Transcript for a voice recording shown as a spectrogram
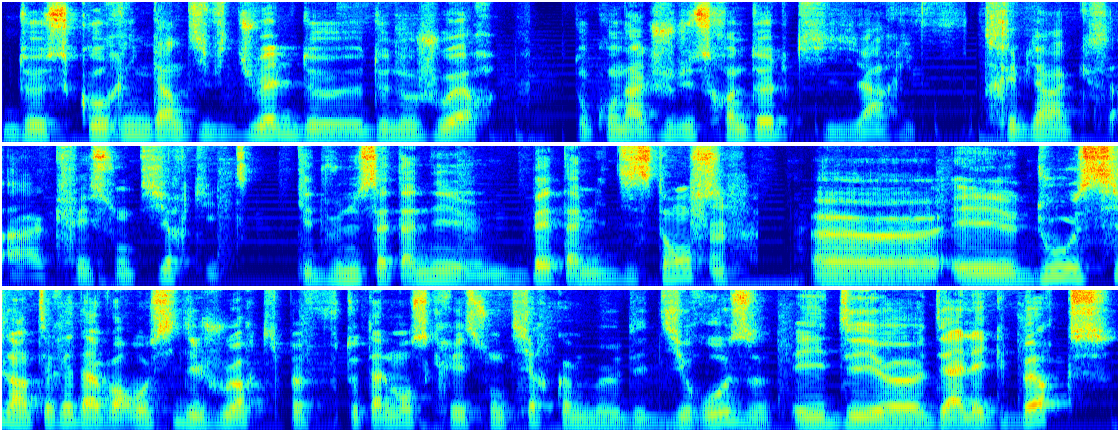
de scoring individuel de, de nos joueurs. Donc on a Julius Rundle qui arrive très bien à, à créer son tir, qui est, qui est devenu cette année une bête à mi-distance. Hum. Euh, et d'où aussi l'intérêt d'avoir aussi des joueurs qui peuvent totalement se créer son tir comme euh, des D-Rose et des, euh, des Alec Burks.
